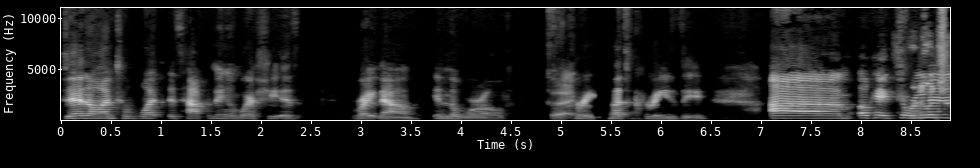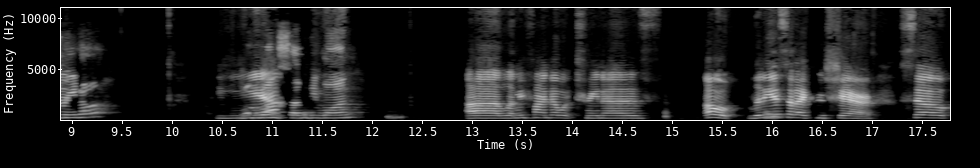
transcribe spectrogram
dead on to what is happening and where she is right now in the world. Good. Crazy. That's crazy. Um. Okay. So we're doing Trina. Yeah. 171. Uh, let me find out what Trina's. Oh, Lydia said I can share. So,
